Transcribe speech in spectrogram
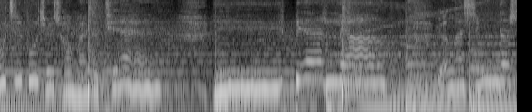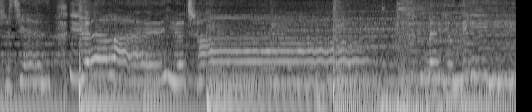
不知不觉窗外的天已变亮，原来新的时间越来越长。没有你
